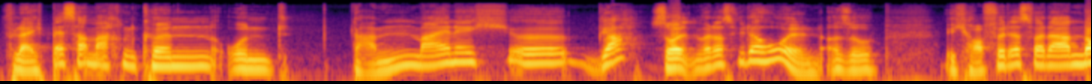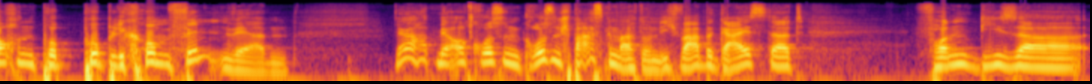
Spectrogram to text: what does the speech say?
vielleicht besser machen können und dann meine ich, äh, ja, sollten wir das wiederholen. Also ich hoffe, dass wir da noch ein Pu Publikum finden werden. Ja, hat mir auch großen, großen Spaß gemacht und ich war begeistert von dieser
